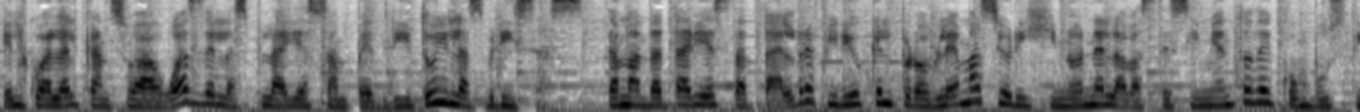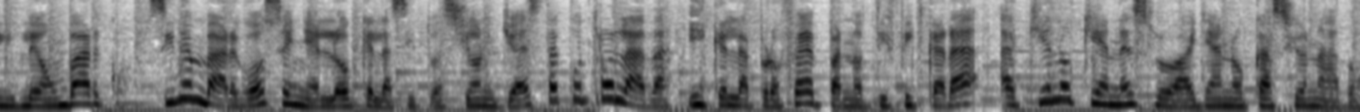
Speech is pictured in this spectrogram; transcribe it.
el cual alcanzó aguas de las playas San Pedrito y Las Brisas. La mandataria estatal refirió que el problema se originó en el abastecimiento de combustible a un barco. Sin embargo, señaló que la situación ya está controlada y que la Profepa notificará a quien o quienes lo hayan ocasionado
